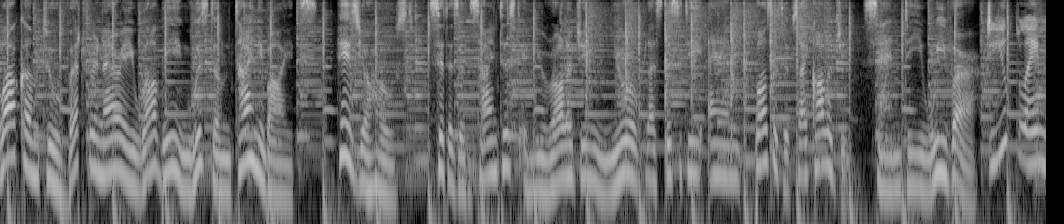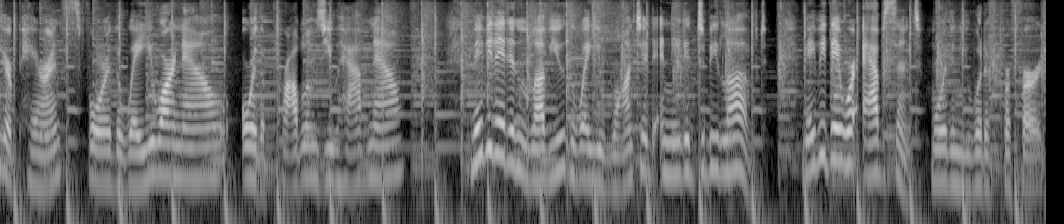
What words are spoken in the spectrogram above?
Welcome to Veterinary Wellbeing Wisdom Tiny Bites. Here's your host, citizen scientist in neurology, neuroplasticity, and positive psychology, Sandy Weaver. Do you blame your parents for the way you are now or the problems you have now? Maybe they didn't love you the way you wanted and needed to be loved. Maybe they were absent more than you would have preferred.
